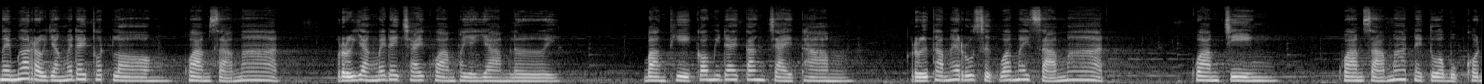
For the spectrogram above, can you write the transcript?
ในเมื่อเรายังไม่ได้ทดลอง ความสามารถ หรือยังไม่ได้ใช้ความพยายามเลย บางทีก็ไม่ได้ตั้งใจทำหรือทำให้รู้สึกว่าไม่สามารถ ความจริง ความสามารถในตัวบุคคล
